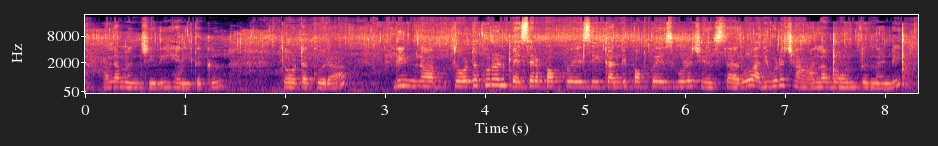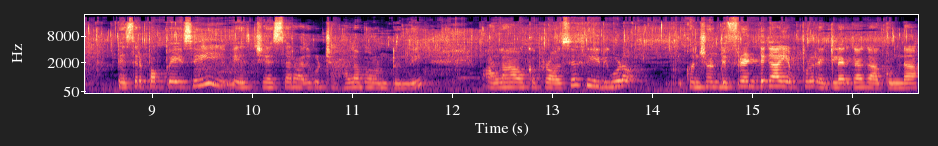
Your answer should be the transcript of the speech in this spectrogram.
చాలా మంచిది హెల్త్కు తోటకూర. దీని తోటకూరని పెసరపప్పు వేసి కందిపప్పు వేసి కూడా చేస్తారు. అది కూడా చాలా బాగుంటుందండి. పెసరపప్పు వేసి వేసి చేస్తారు. అది కూడా చాలా బాగుంటుంది. అలా ఒక ప్రాసెస్. ఇది కూడా కొంచెం డిఫరెంట్గా ఎప్పుడు రెగ్యులర్గా కాకుండా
